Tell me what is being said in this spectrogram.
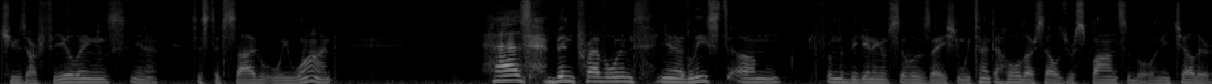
choose our feelings, you know, just to decide what we want, has been prevalent, you know, at least um, from the beginning of civilization. We tend to hold ourselves responsible and each other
